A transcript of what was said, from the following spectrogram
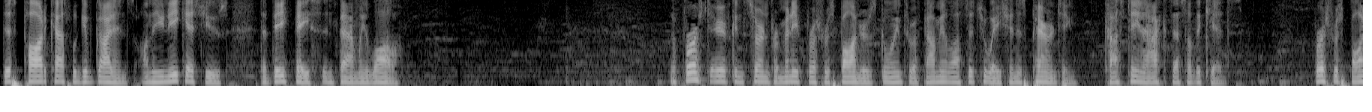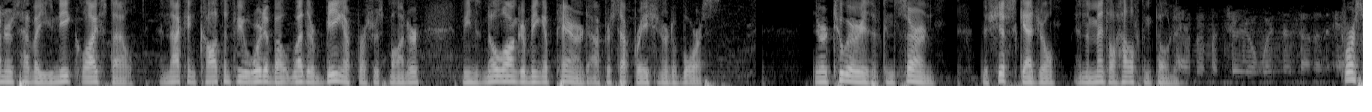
this podcast will give guidance on the unique issues that they face in family law. The first area of concern for many first responders going through a family law situation is parenting, custody, and access of the kids. First responders have a unique lifestyle, and that can cause them to be worried about whether being a first responder means no longer being a parent after separation or divorce. There are two areas of concern the shift schedule, and the mental health component. First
